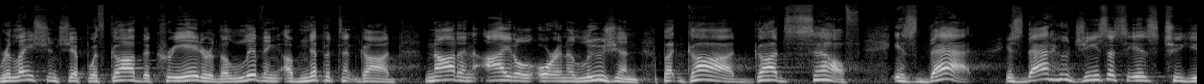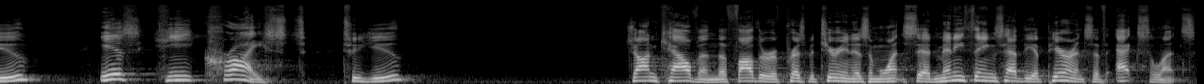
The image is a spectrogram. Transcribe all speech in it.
relationship with God, the Creator, the living, omnipotent God, not an idol or an illusion, but God, God's self. Is that, is that who Jesus is to you? Is he Christ to you? John Calvin, the father of Presbyterianism, once said Many things have the appearance of excellence,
